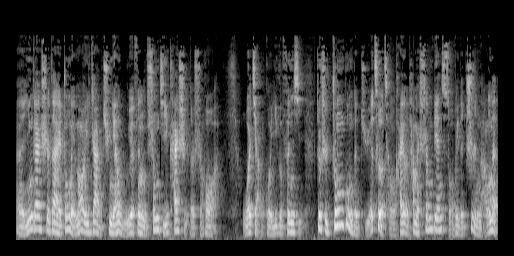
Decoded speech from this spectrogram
呃，应该是在中美贸易战去年五月份升级开始的时候啊，我讲过一个分析，就是中共的决策层还有他们身边所谓的智囊们。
